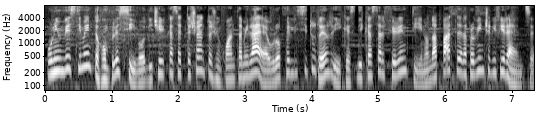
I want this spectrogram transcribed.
Un investimento complessivo di circa 750.000 euro per l'Istituto Enriquez di Castelfiorentino da parte della provincia di Firenze.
